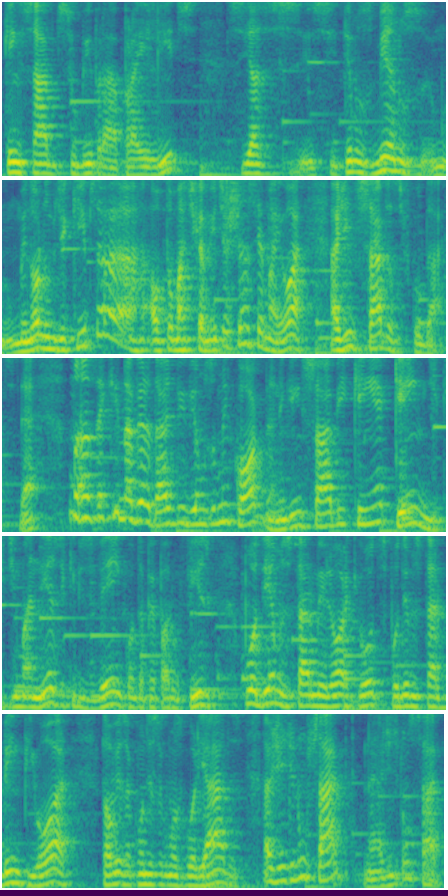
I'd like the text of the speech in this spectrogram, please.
quem sabe, de subir para a elite. Se, as, se, temos menos, um menor número de equipes, automaticamente a chance é maior. A gente sabe das dificuldades, né? Mas é que na verdade vivemos uma incógnita, ninguém sabe quem é quem, de que maneira as equipes vêm quanto a preparo físico. Podemos estar melhor que outros, podemos estar bem pior talvez aconteça algumas goleadas, a gente não sabe, né? A gente não sabe.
